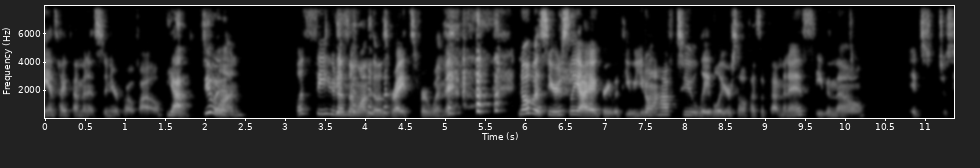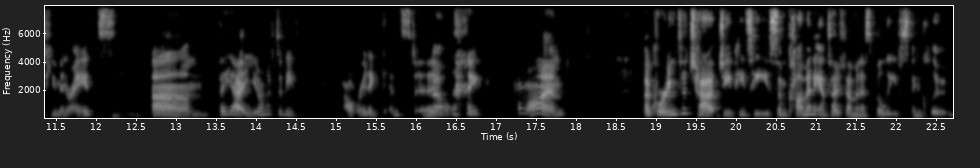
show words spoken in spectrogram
anti feminist in your profile. Yeah, do Come it. on. Let's see who doesn't want those rights for women. no, but seriously, I agree with you. You don't have to label yourself as a feminist, even though it's just human rights. Mm-hmm. Um, but yeah, you don't have to be outright against it. No. like, come on. According to ChatGPT, some common anti feminist beliefs include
